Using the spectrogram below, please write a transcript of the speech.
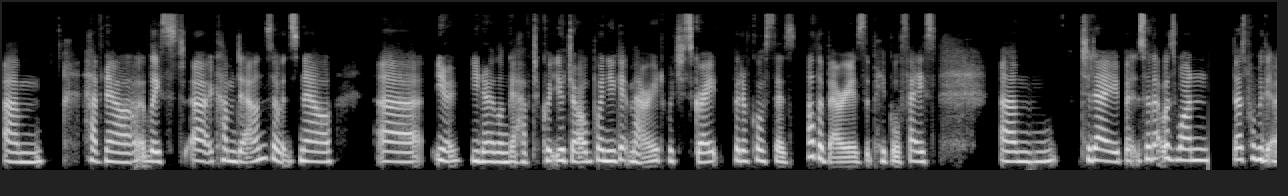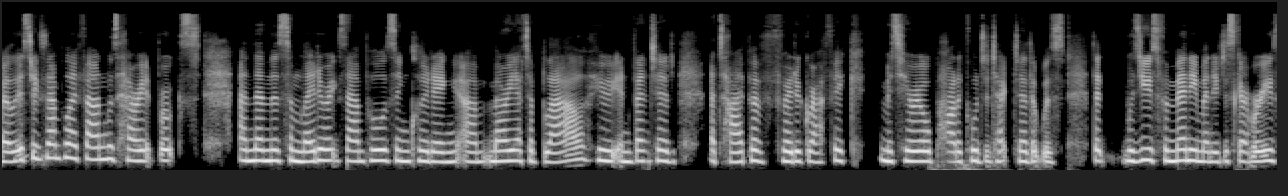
um, have now at least uh, come down so it's now uh, you know, you no longer have to quit your job when you get married, which is great. But of course, there's other barriers that people face um, today. But so that was one that's probably the earliest example I found was Harriet Brooks. And then there's some later examples, including um, Marietta Blau, who invented a type of photographic material particle detector that was that was used for many, many discoveries.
